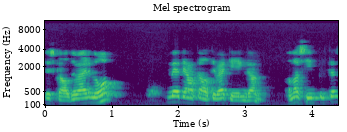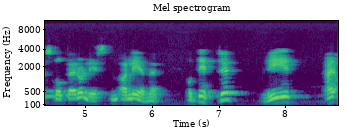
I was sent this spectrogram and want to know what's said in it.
Det skal det være nå, men det har ikke alltid vært det engang. Han har simpelthen stått der og lest den alene. Og dette blir, er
